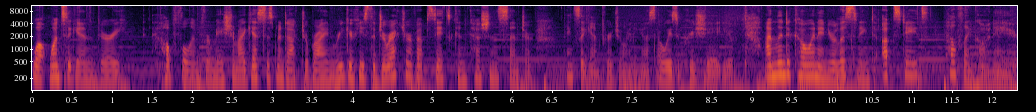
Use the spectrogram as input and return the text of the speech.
Well, once again, very helpful information. My guest has been Dr. Brian Rieger. He's the director of Upstate's Concussion Center. Thanks again for joining us. Always appreciate you. I'm Linda Cohen, and you're listening to Upstate's HealthLink on Air.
